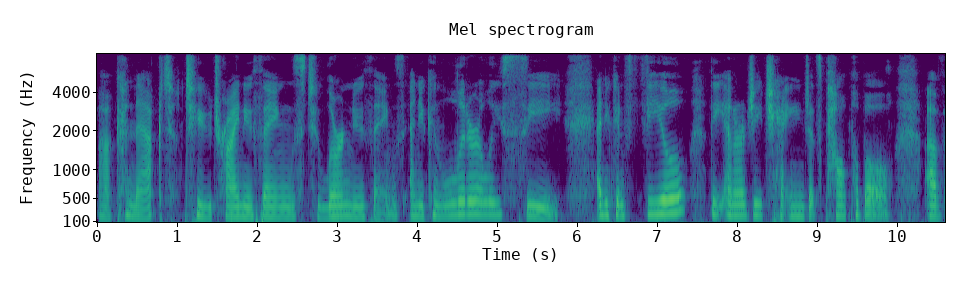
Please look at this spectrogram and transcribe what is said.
uh, connect, to try new things, to learn new things. And you can literally see and you can feel the energy change. It's palpable of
